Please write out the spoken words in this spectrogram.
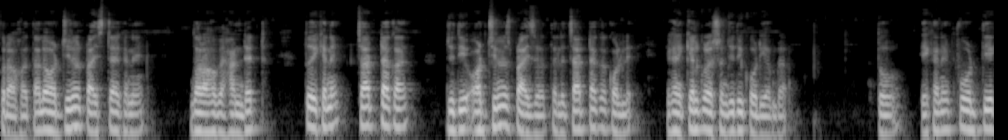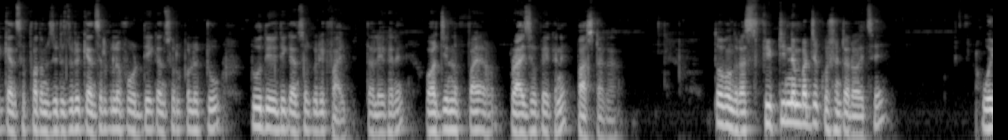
করা হয়, তাহলে অরিজিনাল প্রাইসটা এখানে ধরা হবে হান্ড্রেড তো এখানে চার টাকায় যদি অরিজিনাল প্রাইস হয়, তাহলে চার টাকা করলে এখানে ক্যালকুলেশন যদি করি আমরা, তো এখানে ফোর দিয়ে ক্যান্সেল প্রথম জিরো জিরো ক্যান্সেল করলে ফোর দিয়ে ক্যান্সেল করলে টু টু দিয়ে যদি ক্যান্সেল করি ফাইভ তাহলে এখানে অরিজিনাল প্রাইস হবে এখানে পাঁচ টাকা। তো বন্ধুরা ফিফটিন নাম্বার যে কোশ্চেনটা রয়েছে, ওই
